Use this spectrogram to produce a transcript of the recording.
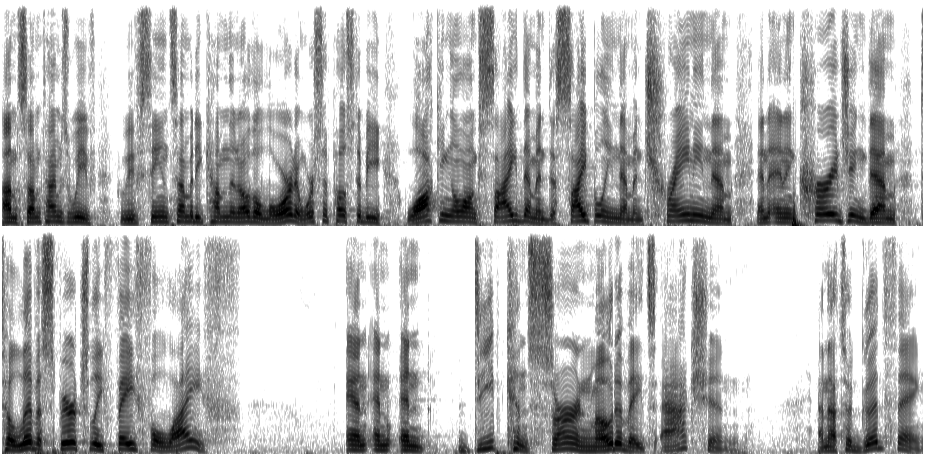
um, sometimes we've, we've seen somebody come to know the Lord, and we're supposed to be walking alongside them and discipling them and training them and, and encouraging them to live a spiritually faithful life. And, and, and deep concern motivates action. And that's a good thing.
